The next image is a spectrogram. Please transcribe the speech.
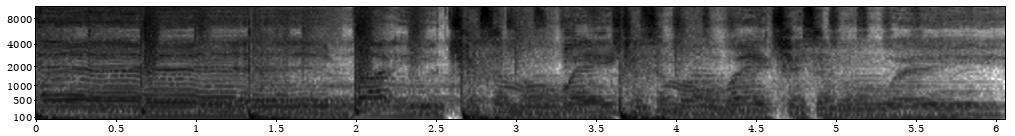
head, but you chase them away, chase them away, chase them away.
